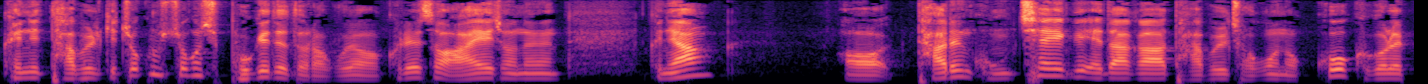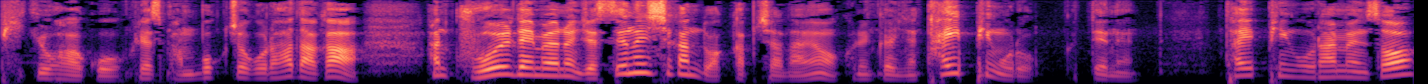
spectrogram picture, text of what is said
괜히 답을 이렇게 조금씩 조금씩 보게 되더라고요. 그래서 아예 저는 그냥 어, 다른 공책에다가 답을 적어 놓고 그거를 비교하고 그래서 반복적으로 하다가 한 9월 되면은 이제 쓰는 시간도 아깝잖아요. 그러니까 이제 타이핑으로 그때는 타이핑으로 하면서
